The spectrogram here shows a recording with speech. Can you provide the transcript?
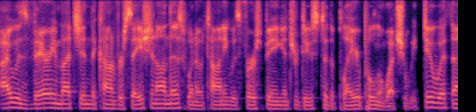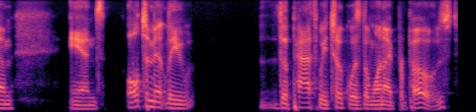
I was very much in the conversation on this when Ohtani was first being introduced to the player pool and what should we do with them. And ultimately the path we took was the one I proposed.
